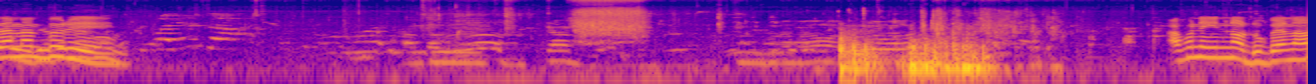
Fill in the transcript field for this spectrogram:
জান্নাত বুড়ি? এখন এই ন ডুবে না?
